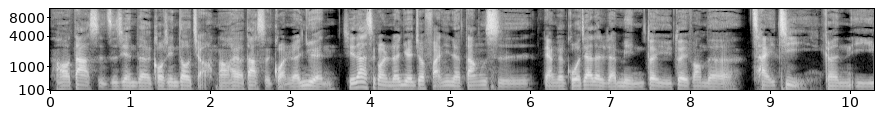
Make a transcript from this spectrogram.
然后大使之间的勾心斗角，然后还有大使馆人员。其实大使馆人员就反映了当时两个国家的人民对于对方的猜忌跟疑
